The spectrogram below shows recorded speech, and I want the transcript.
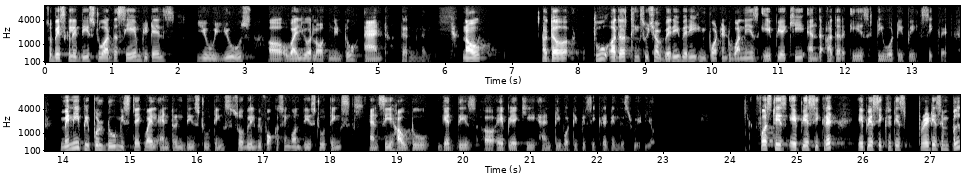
So basically these two are the same details you use uh, while you are logging into ant terminal. Now uh, the two other things which are very very important. One is api key and the other is totp secret. Many people do mistake while entering these two things. So we'll be focusing on these two things and see how to get these uh, api key and totp secret in this video. First is api secret. Api secret is pretty simple.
